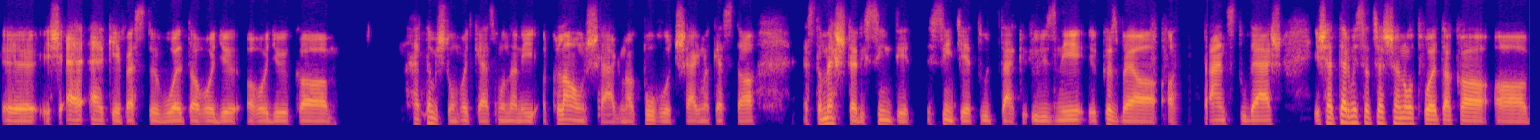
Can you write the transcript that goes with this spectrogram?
ö, és el, elképesztő volt, ahogy, ahogy ők a, hát nem is tudom, hogy kell ezt mondani, a clownságnak, pohótságnak ezt a, ezt a mesteri szintét, szintjét tudták űzni, közben a, a tánctudás, és hát természetesen ott voltak a, a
